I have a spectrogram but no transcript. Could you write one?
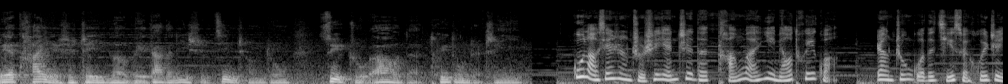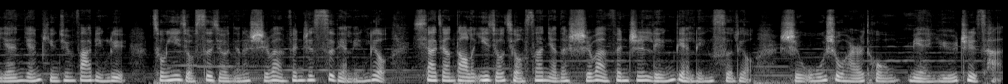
而且他也是这一个伟大的历史进程中最主要的推动者之一。顾老先生主持研制的糖丸疫苗推广。让中国的脊髓灰质炎年平均发病率从1949年的十万分之四点零六下降到了1993年的十万分之零点零四六使无数儿童免于致惨。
